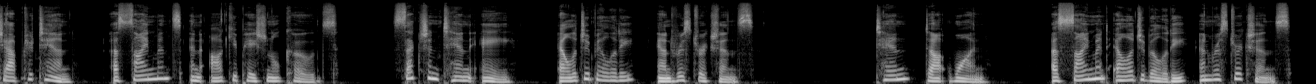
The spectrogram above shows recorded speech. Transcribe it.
Chapter 10 Assignments and Occupational Codes. Section 10A Eligibility and Restrictions. 10.1 Assignment Eligibility and Restrictions.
